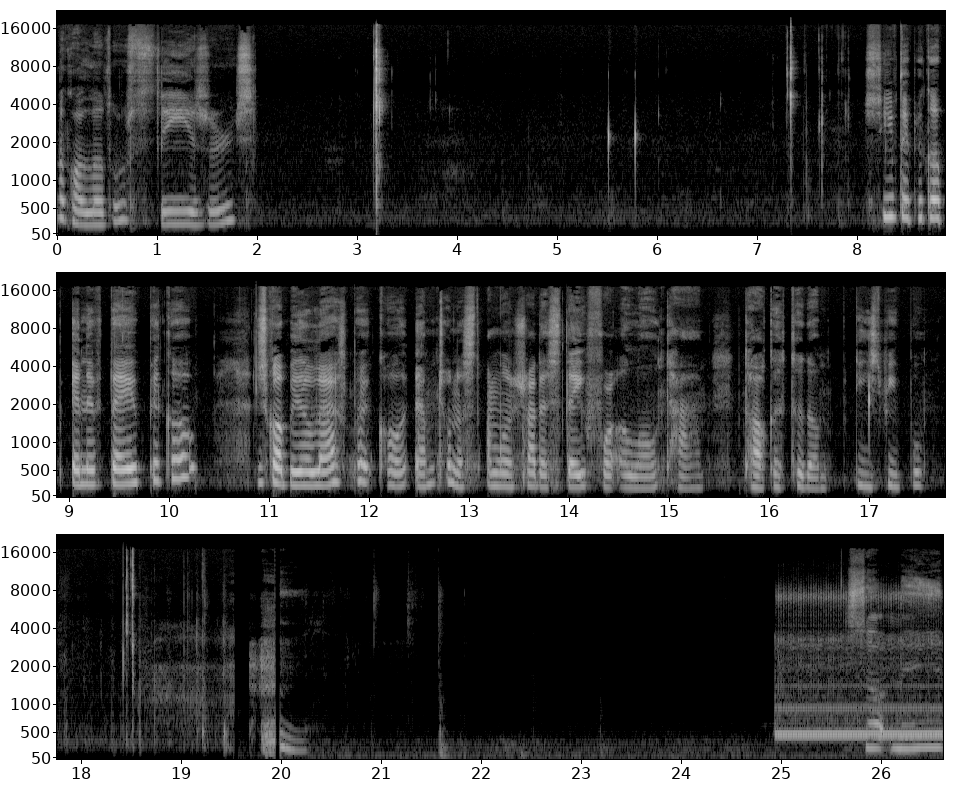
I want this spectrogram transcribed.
gonna call Little Caesars. See if they pick up, and if they pick up, this is gonna be the last prank call. I'm trying to, I'm gonna try to stay for a long time talking to them, these people. Sup, man?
